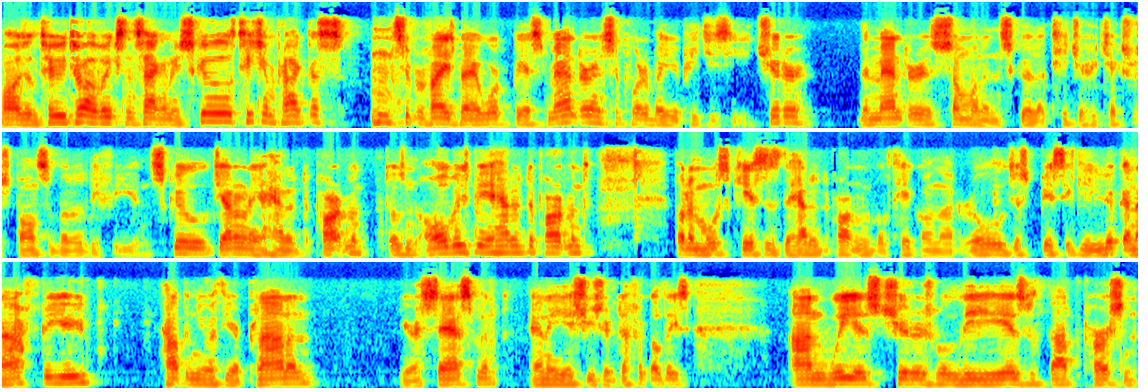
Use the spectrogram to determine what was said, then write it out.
Module 2, 12 weeks in secondary schools, teaching practice, supervised by a work-based mentor and supported by your PGCE tutor. The mentor is someone in school, a teacher who takes responsibility for you in school, generally a head of department. Doesn't always be a head of department, but in most cases the head of department will take on that role, just basically looking after you, helping you with your planning, your assessment, any issues or difficulties. And we as tutors will liaise with that person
